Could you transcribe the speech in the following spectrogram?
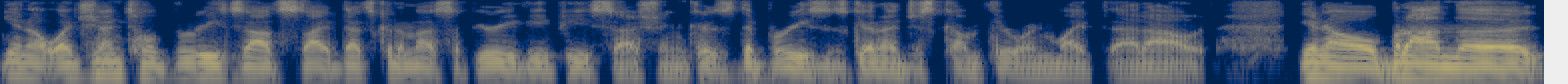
you know, a gentle breeze outside, that's going to mess up your EVP session because the breeze is going to just come through and wipe that out, you know. But on the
